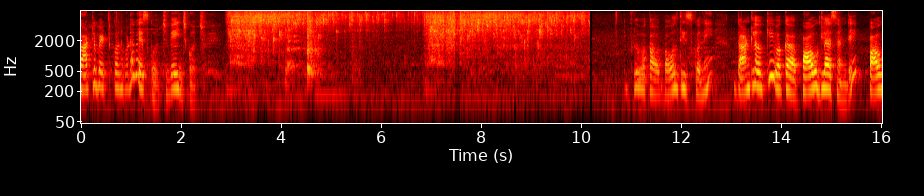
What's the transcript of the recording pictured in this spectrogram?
ఘాట్లు పెట్టుకొని కూడా వేసుకోవచ్చు. వేయించుకోవచ్చు. ఇప్పుడు ఒక బౌల్ తీసుకొని దాంట్లోకి ఒక పావు గ్లాస్ అండి. పావు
